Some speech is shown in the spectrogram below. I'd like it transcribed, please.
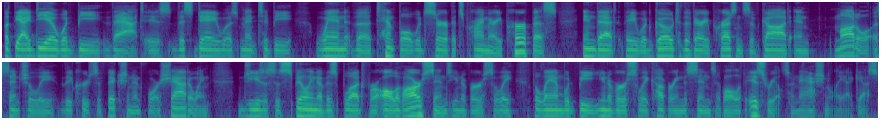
But the idea would be that is this day was meant to be when the temple would serve its primary purpose in that they would go to the very presence of God and model essentially the crucifixion and foreshadowing Jesus' spilling of his blood for all of our sins universally. The lamb would be universally covering the sins of all of Israel, so nationally, I guess.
